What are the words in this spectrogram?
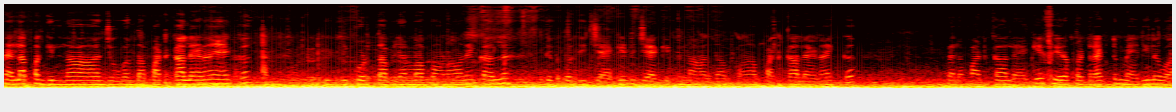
ਪਹਿਲਾਂ ਆਪਾਂ ਗਿੱਲਾ, ਜੋਬਨ ਦਾ ਪਟਕਾ ਲੈਣਾ ਹੈ ਇੱਕ। ਕਿਉਂਕਿ ਕੁੜਤਾ ਪਜਾਮਾ ਪਾਉਣਾ ਉਹਨੇ ਕੱਲ ਤੇ ਉੱਪਰ ਦੀ ਜੈਕਟ ਜੈਕਟ ਨਾਲ ਦਾ ਆਪਾਂ ਪਟਕਾ ਲੈਣਾ ਇੱਕ। ਪਹਿਲਾਂ ਪਟਕਾ ਲੈ ਕੇ ਫਿਰ ਆਪਾਂ ਡਾਇਰੈਕਟ ਮਹਿੰਦੀ ਲਵਾ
